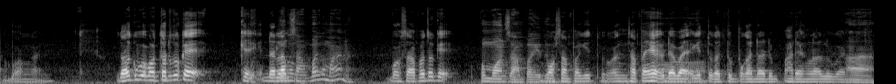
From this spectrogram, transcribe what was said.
buangan. Terus aku bawa motor tuh kayak kayak dalam Buang sampah ke mana? Buang sampah tuh kayak pembuangan sampah gitu? Buang sampah gitu. Kan sampahnya udah Oh. banyak gitu kan tumpukan dari hari yang lalu kan. Ah.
